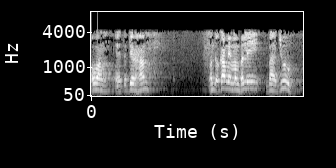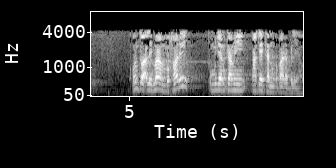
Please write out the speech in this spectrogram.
uang yaitu dirham untuk kami membeli baju untuk al-Imam Bukhari, kemudian kami pakaikan kepada beliau.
